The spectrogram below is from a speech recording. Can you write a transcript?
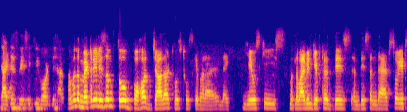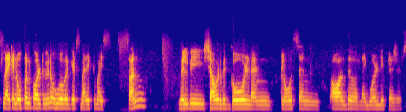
that is basically what they have मतलब मटेरियलिज्म तो बहुत ज़्यादा ठोस ठोस के भरा है लाइक ये उसकी मतलब आई विल गिफ्ट हर दिस एंड दिस एंड दैट सो इट्स लाइक एन ओपन कॉल टू यू नो whoever gets married to my son will be showered with gold and clothes and all the like worldly pleasures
